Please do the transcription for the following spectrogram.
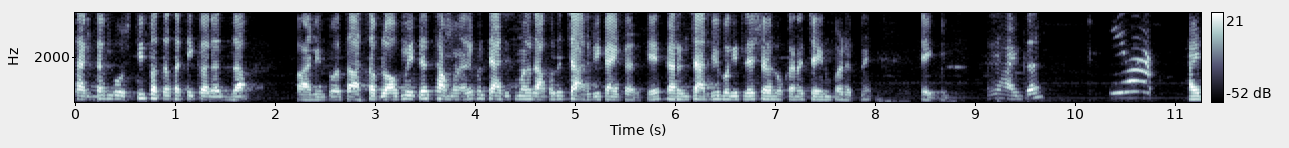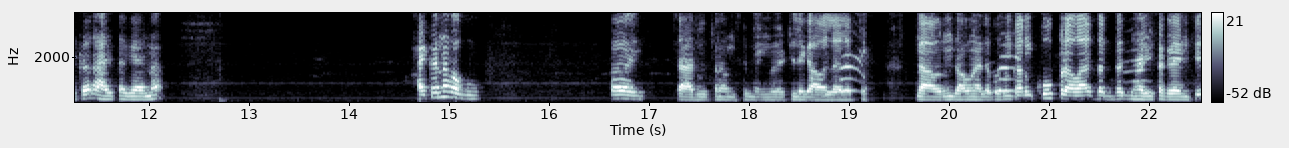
छान छान गोष्टी स्वतःसाठी करत जा. आणि तो आता आजचा ब्लॉग मी इथेच थांबवणार आहे पण त्याआधी तुम्हाला दाखवतो चारवी काय करते कारण चारवी बघितल्याशिवाय लोकांना चैन पडत नाही. एक मिनिट. अरे, हाय कर. हाय कर हाय सगळ्यांना हाय कर ना बाबू. हाय चारवी पण आमचे मंगळटले गावाला आले गावावरून जाऊन आल्यापासून कारण खूप प्रवास दगदग झाली सगळ्यांची.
